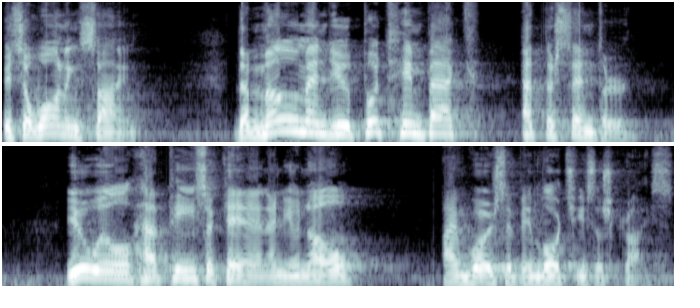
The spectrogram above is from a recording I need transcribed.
It's a warning sign. The moment you put him back at the center, you will have peace again and you know I'm worshiping Lord Jesus Christ.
